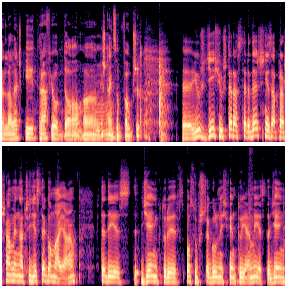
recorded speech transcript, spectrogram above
e, laleczki trafią do e, mieszkańców Wałbrzycha? Już dziś, już teraz serdecznie zapraszamy na 30 maja. Wtedy jest dzień, który w sposób szczególny świętujemy. Jest to Dzień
